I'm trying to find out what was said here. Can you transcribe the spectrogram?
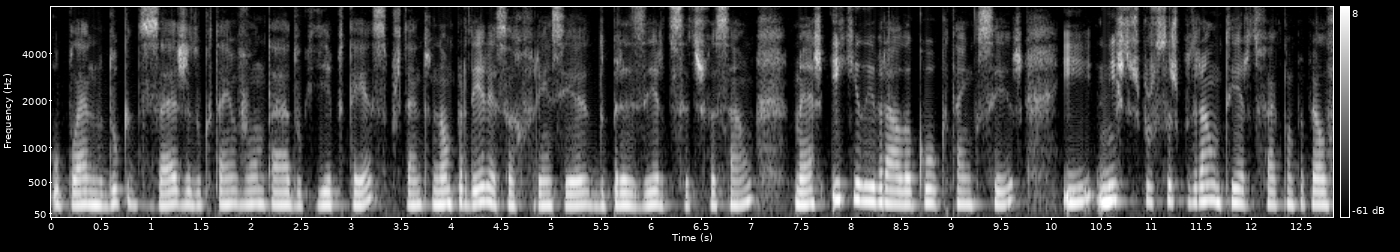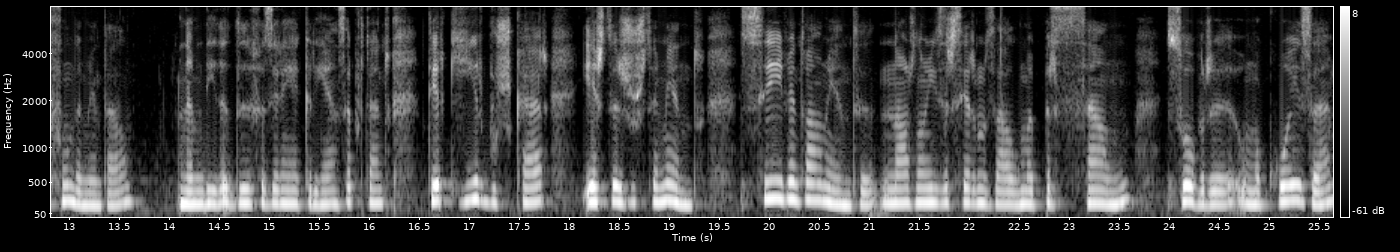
o plano do que deseja, do que tem vontade, do que lhe apetece, portanto, não perder essa referência de prazer, de satisfação, mas equilibrá-la com o que tem que ser, e nisto os professores poderão ter, de facto, um papel fundamental na medida de fazerem a criança, portanto, ter que ir buscar este ajustamento. Se eventualmente nós não exercermos alguma pressão sobre uma coisa,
